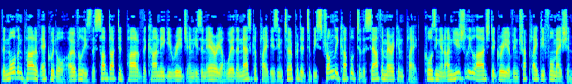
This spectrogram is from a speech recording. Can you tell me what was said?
The northern part of Ecuador Oval is the subducted part of the Carnegie Ridge and is an area where the Nazca Plate is interpreted to be strongly coupled to the South American Plate, causing an unusually large degree of intraplate deformation.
